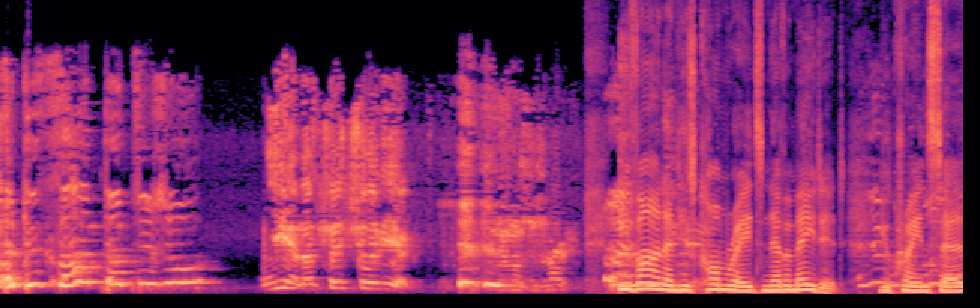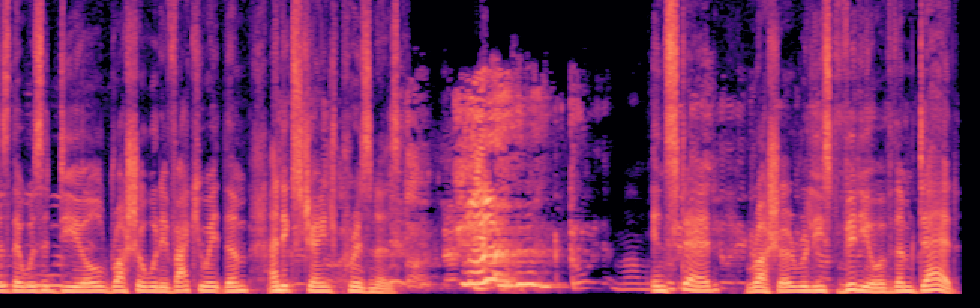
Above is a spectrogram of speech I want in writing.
А ти сам там чи що? Ні, нас шесть чоловік. Ivan and his comrades never made it. Ukraine says there was a deal, Russia would evacuate them and exchange prisoners. Instead, Russia released video of them dead.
